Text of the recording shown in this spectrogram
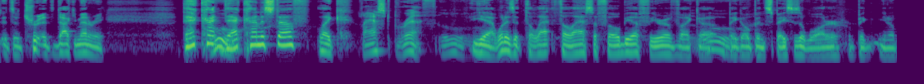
It's a true. It's a documentary. That kind that kind of stuff, like last breath. Ooh, yeah, what is it? Thala- thalassophobia, fear of like uh, big open spaces of water, or big, you know.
